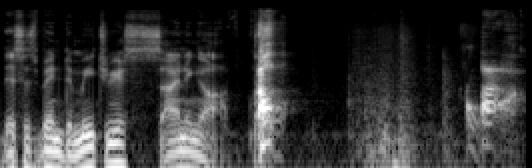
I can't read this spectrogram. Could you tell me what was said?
This has been Demetrius signing off. Ah! Ah!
